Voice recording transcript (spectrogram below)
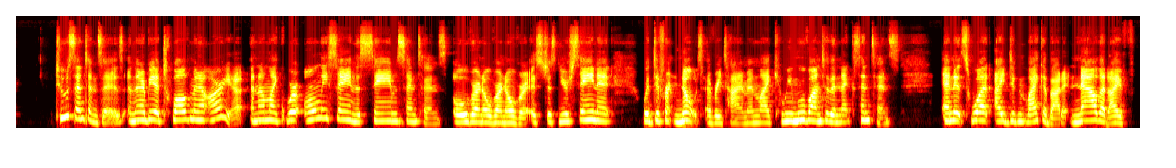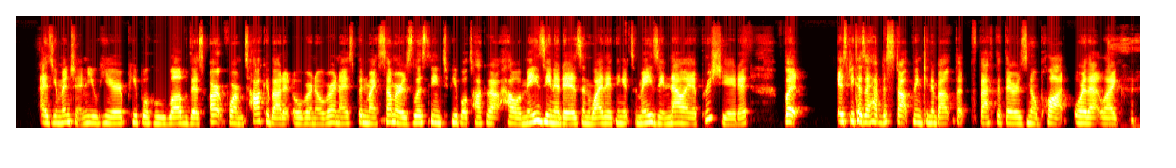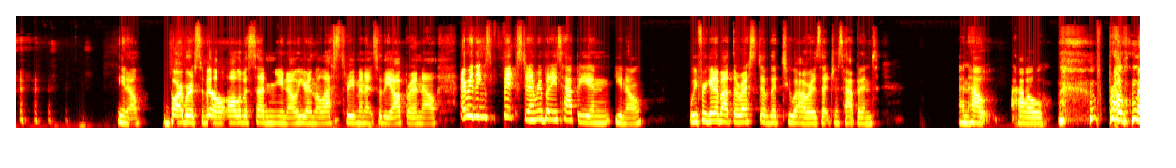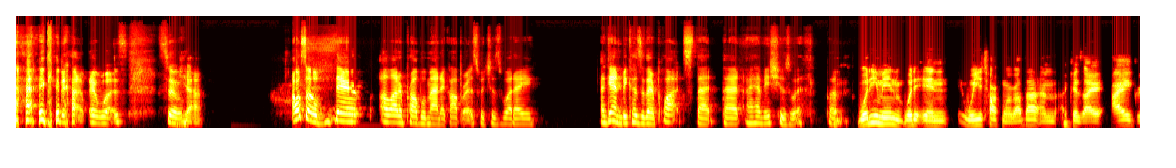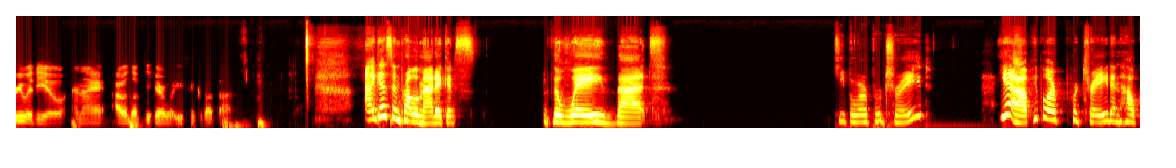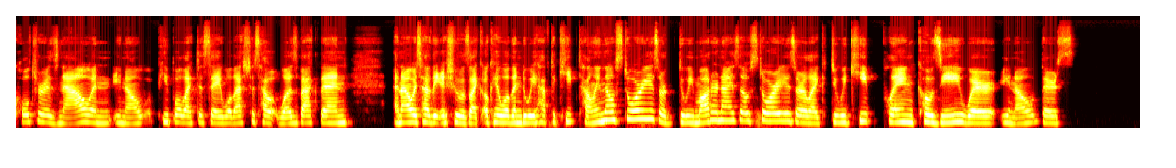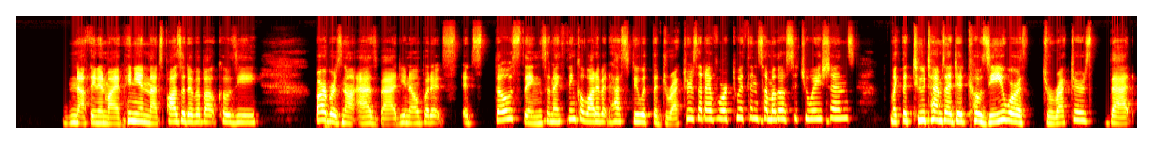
two sentences and there'd be a 12 minute aria. And I'm like, we're only saying the same sentence over and over and over. It's just you're saying it with different notes every time. And like, can we move on to the next sentence? And it's what I didn't like about it. Now that I've as you mentioned, you hear people who love this art form talk about it over and over. And I spend my summers listening to people talk about how amazing it is and why they think it's amazing. Now I appreciate it. But it's because I have to stop thinking about the fact that there is no plot or that, like, you know, Barber of Seville, all of a sudden, you know, you're in the last three minutes of the opera and now everything's fixed and everybody's happy. And, you know, we forget about the rest of the two hours that just happened and how how problematic it, it was. So yeah also there are a lot of problematic operas which is what i again because of their plots that that i have issues with but what do you mean what in will you talk more about that um because i i agree with you and i i would love to hear what you think about that i guess in problematic it's the way that People are portrayed. yeah people are portrayed and how culture is now and you know people like to say well that's just how it was back then and i always have the issue is like okay well then do we have to keep telling those stories or do we modernize those stories or like do we keep playing così where you know there's nothing in my opinion that's positive about così Barbara's not as bad, you know, but it's it's those things and I think a lot of it has to do with the directors that I've worked with in some of those situations. Like the two times I did Così were with directors that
